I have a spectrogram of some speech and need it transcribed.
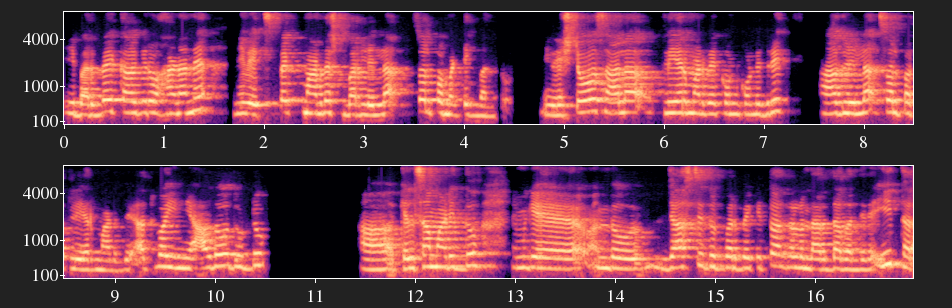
ಈ ಬರ್ಬೇಕಾಗಿರೋ ಹಣನೇ ನೀವು ಎಕ್ಸ್ಪೆಕ್ಟ್ ಮಾಡ್ದಷ್ಟು ಬರ್ಲಿಲ್ಲ, ಸ್ವಲ್ಪ ಮಟ್ಟಿಗೆ ಬಂತು. ನೀವು ಎಷ್ಟೋ ಸಾಲ ಕ್ಲಿಯರ್ ಮಾಡ್ಬೇಕು ಅನ್ಕೊಂಡಿದ್ರಿ, ಆಗ್ಲಿಲ್ಲ, ಸ್ವಲ್ಪ ಕ್ಲಿಯರ್ ಮಾಡಿದ್ರಿ. ಅಥವಾ ಇನ್ಯಾವುದೋ ದುಡ್ಡು, ಆ, ಕೆಲಸ ಮಾಡಿದ್ದು, ನಿಮಗೆ ಒಂದು ಜಾಸ್ತಿ ದುಡ್ಡು ಬರ್ಬೇಕಿತ್ತು ಅದ್ರಲ್ಲಿ ಒಂದು ಅರ್ಧ ಬಂದಿದೆ. ಈ ತರ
